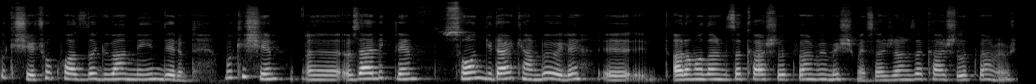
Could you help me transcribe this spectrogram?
Bu kişiye çok fazla güvenmeyin derim. Bu kişi e, özellikle son giderken böyle e, aramalarınıza karşılık vermemiş, mesajlarınıza karşılık vermemiş.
